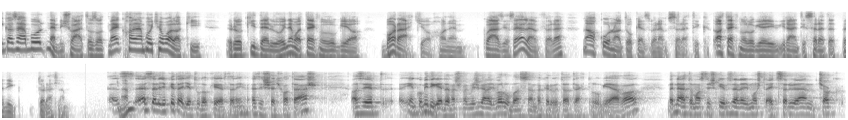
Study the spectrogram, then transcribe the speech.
igazából nem is változott meg, hanem hogyha valakiről kiderül, hogy nem a technológia barátja, hanem kvázi az ellenfele, na akkor onnantól kezdve nem szeretik. A technológiai iránti szeretet pedig töretlen. Ez, nem? Ezzel egyébként egyet tudok érteni, ez is egy hatás. Azért ilyenkor mindig érdemes megvizsgálni, hogy valóban szembe került a technológiával, mert nem tudom azt is képzelni, hogy most egyszerűen csak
